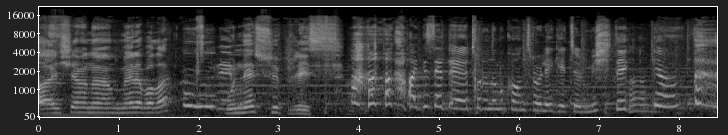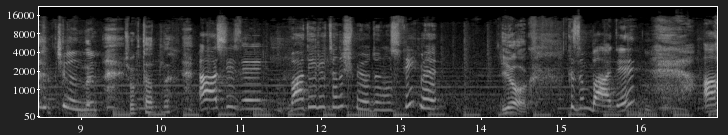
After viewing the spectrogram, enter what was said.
Ayşe Hanım merhabalar. Bu ne sürpriz. Ay bize de torunumu kontrole getirmiştik. Ya canım. Çok tatlı. Aa, siz e, Bade ile tanışmıyordunuz değil mi? Yok. Kızım Bade. Ah,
